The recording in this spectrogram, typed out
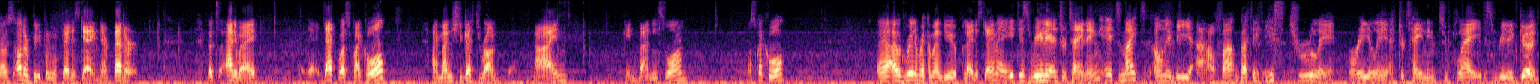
those other people who play this game. They're better. But anyway, that was quite cool. I managed to get around 9 in Vanduul Swarm. Was quite cool. Uh, I would really recommend you play this game. Uh, It is really entertaining. It might only be alpha, but it is truly, really entertaining to play. It is really good,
